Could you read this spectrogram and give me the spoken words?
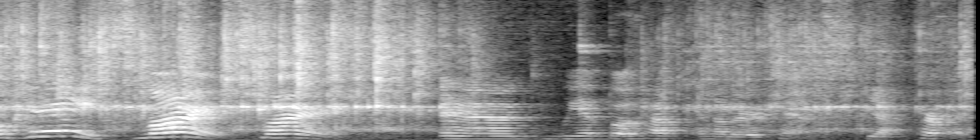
Okay, smart, smart. and We have both have another chance. yeah. Perfect.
